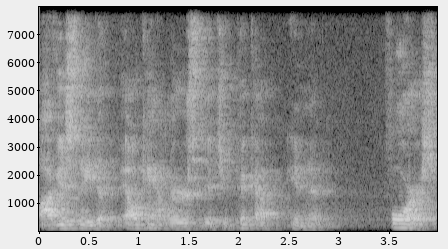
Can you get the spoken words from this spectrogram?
Obviously, the elk antlers that you pick up in the forest,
